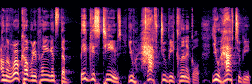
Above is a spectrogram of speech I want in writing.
on the World Cup, when you're playing against the biggest teams, you have to be clinical. You have to be.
